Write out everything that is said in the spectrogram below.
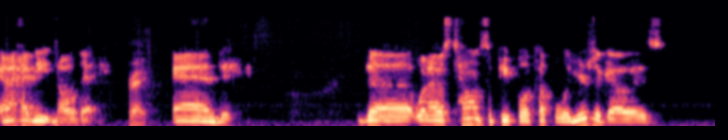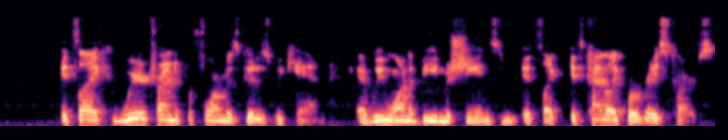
and I hadn't eaten all day. Right. And the what I was telling some people a couple of years ago is it's like we're trying to perform as good as we can, and we want to be machines. It's like it's kind of like we're race cars.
